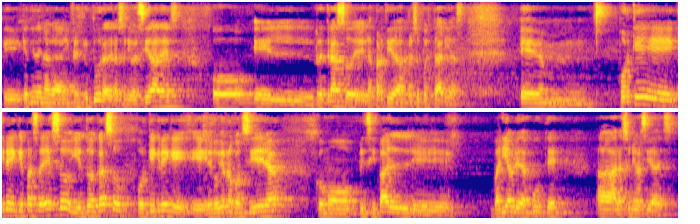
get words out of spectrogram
que atienden a la infraestructura de las universidades o el retraso de las partidas presupuestarias. Em, ¿Por qué creen que pasa eso? Y en todo caso, ¿por qué creen que eh, el gobierno considera como principal eh, variable de ajuste a las universidades?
